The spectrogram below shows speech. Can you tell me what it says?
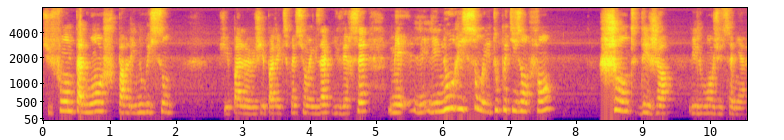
tu fondes ta louange par les nourrissons. Je n'ai pas l'expression exacte du verset, mais les, les nourrissons et les tout petits enfants chantent déjà les louanges du Seigneur.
